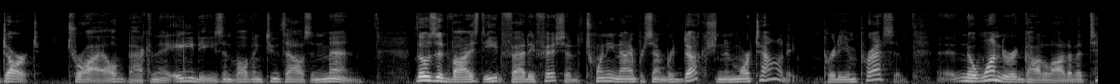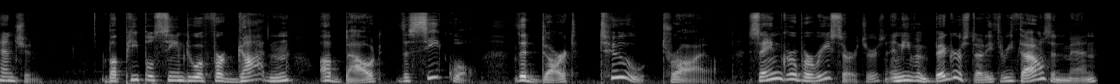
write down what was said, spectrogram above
DART trial back in the 80s involving 2,000 men. Those advised to eat fatty fish had a 29% reduction in mortality. Pretty impressive. Uh, no wonder it got a lot of attention. But people seem to have forgotten about the sequel, the DART-2 trial. Same group of researchers, an even bigger study, 3,000 men,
